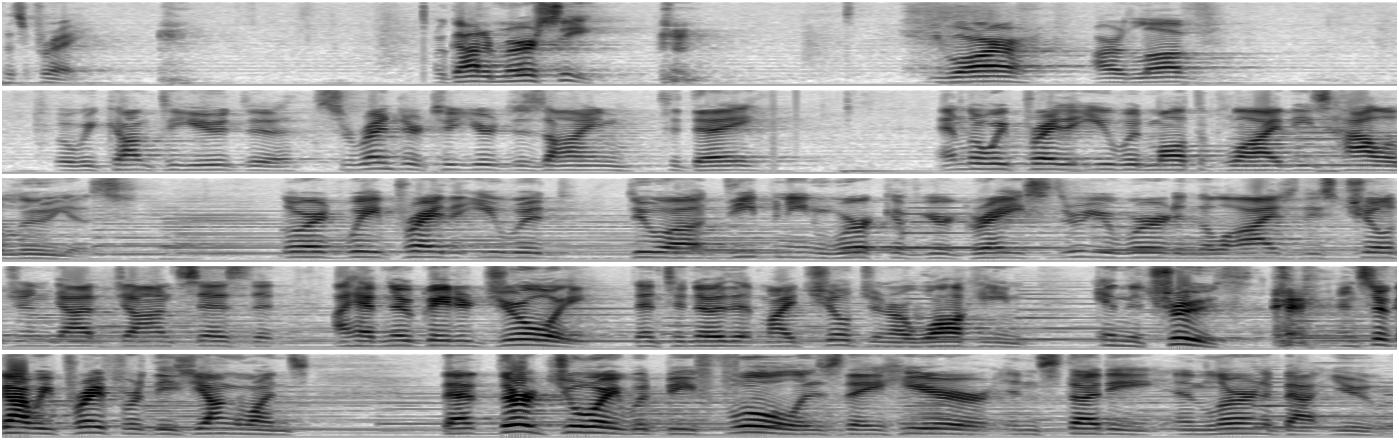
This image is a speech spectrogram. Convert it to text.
Let's pray. Oh God of mercy, you are our love. Lord, we come to you to surrender to your design today. And Lord, we pray that you would multiply these hallelujahs. Lord, we pray that you would do a deepening work of your grace through your word in the lives of these children. God, John says that I have no greater joy than to know that my children are walking in the truth. and so, God, we pray for these young ones that their joy would be full as they hear and study and learn about you.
